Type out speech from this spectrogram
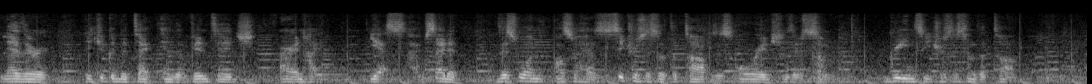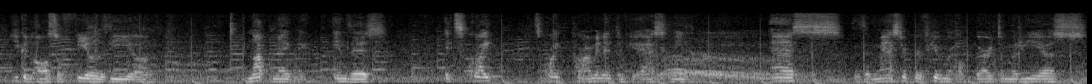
leather that you could detect in the vintage Fahrenheit. Yes, I've said it. This one also has citruses at the top. There's orange. There's some green citruses on the top. You could also feel the uh, nutmeg in this. It's quite it's quite prominent if you ask me. As the master perfumer Alberto Morillas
